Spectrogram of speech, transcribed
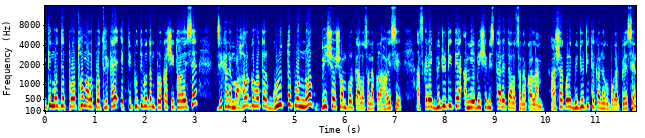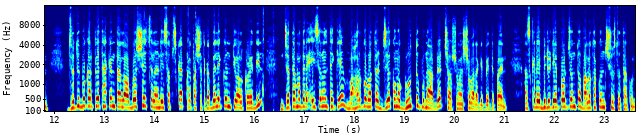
ইতিমধ্যে প্রথম আলো পত্রিকায় একটি প্রতিবেদন প্রকাশিত হয়েছে, যেখানে মহার্ঘ ভাতার গুরুত্বপূর্ণ বিষয় সম্পর্কে আলোচনা করা হয়েছে। আজকের এই ভিডিওটিতে আমি এই বিষয়ে বিস্তারিত আলোচনা করলাম। আশা করি ভিডিওটি থেকে অনেক উপকার পেয়েছেন। যদি উপকার পেয়ে থাকেন, তাহলে অবশ্যই চ্যানেলটি সাবস্ক্রাইব করে পাশে থাকা বেল আইকনটি অল করে দিন, যাতে আমাদের এই চ্যানেল থেকে মহার্ঘ ভাতার যে কোনো গুরুত্বপূর্ণ আপডেট সবসময় সবার আগে পেতে পারেন। আজকের এই ভিডিওটি এ পর্যন্ত। ভালো থাকুন, সুস্থ থাকুন।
